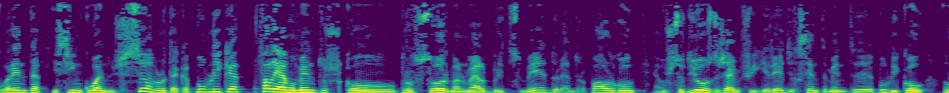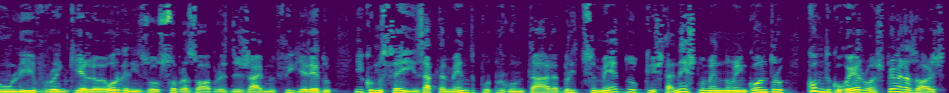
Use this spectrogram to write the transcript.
45 anos sem a biblioteca pública. Falei há momentos com o professor Manuel Brito Semedo, ele é antropólogo, é um estudioso de Jaime Figueiredo e recentemente publicou um livro em que ele organizou sobre as obras de Jaime Figueiredo e comecei exatamente por perguntar a Brito Semedo, que está neste momento no encontro, como decorreram as primeiras horas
